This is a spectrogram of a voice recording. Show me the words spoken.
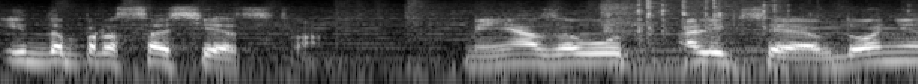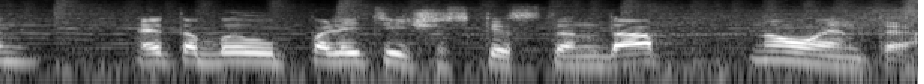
и добрососедством. Меня зовут Алексей Авдонин. Это был политический стендап на ОНТ.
